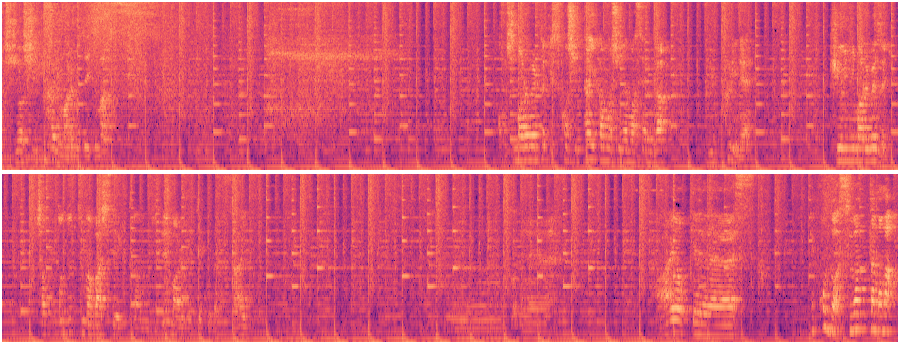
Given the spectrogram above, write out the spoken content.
腰をしっかり丸めていきます。腰丸めるとき少し痛いかもしれませんがゆっくりね急に丸めずにちょっとずつ伸ばしていく感じで丸めてください。はい OK です。今度は座ったまま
